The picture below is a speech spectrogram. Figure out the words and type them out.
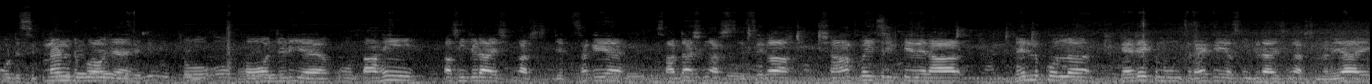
ਉਹ ਡਿਸਪਲਿਨਡ ਫੌਜ ਹੈ। ਸੋ ਉਹ ਫੌਜ ਜਿਹੜੀ ਹੈ, ਉਹ ਤਾਂ ਹੀ ਅਸੀਂ ਜਿਹੜਾ ਇਹ ਸੰਘਰਸ਼ ਜਿੱਤ ਸਕੇ ਹੈ, ਸਾਡਾ ਸੰਘਰਸ਼ ਸੀਗਾ ਸ਼ਾਂਤਮਈ ਤਰੀਕੇ ਦੇ ਨਾਲ, ਬਿਲਕੁਲ ਕਾਇਦੇ ਕਾਨੂੰਨ 'ਚ ਰਹਿ ਕੇ ਅਸੀਂ ਜਿਹੜਾ ਇਹ ਸੰਘਰਸ਼ ਲੜਿਆ ਹੈ,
